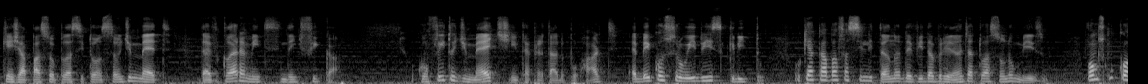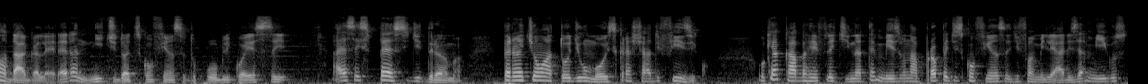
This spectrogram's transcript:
quem já passou pela situação de Matt deve claramente se identificar. O conflito de Matt, interpretado por Hart, é bem construído e escrito, o que acaba facilitando a devido à brilhante atuação do mesmo. Vamos concordar, galera, era nítido a desconfiança do público a, esse, a essa espécie de drama, perante um ator de humor escrachado e físico, o que acaba refletindo até mesmo na própria desconfiança de familiares e amigos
